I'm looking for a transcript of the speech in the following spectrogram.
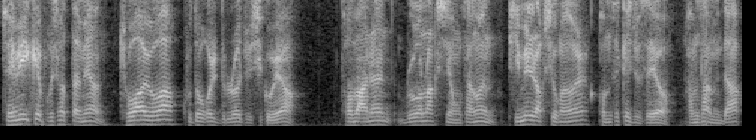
재미있게 보셨다면 좋아요와 구독을 눌러주시고요. 더 많은 루어 낚시 영상은 비밀 낚시광을 검색해 주세요. 감사합니다.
